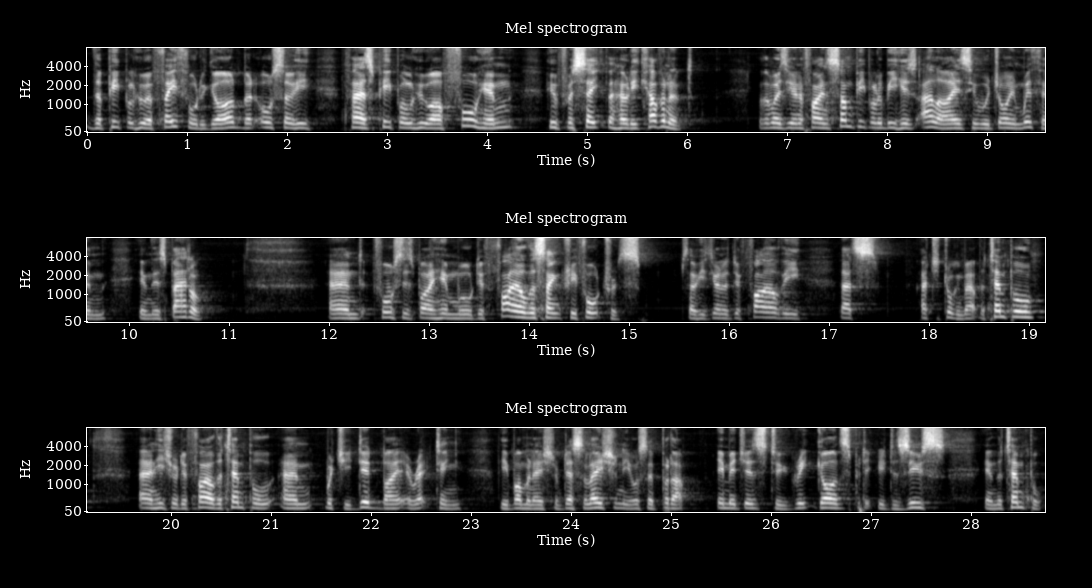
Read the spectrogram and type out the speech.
the people who are faithful to God, but also he has people who are for him who forsake the holy covenant. In other words, you're going to find some people to be his allies who will join with him in this battle. And forces by him will defile the sanctuary fortress. So he's going to defile the, that's actually talking about the temple, and he shall defile the temple, and which he did by erecting the abomination of desolation. He also put up images to Greek gods, particularly to Zeus, in the temple.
